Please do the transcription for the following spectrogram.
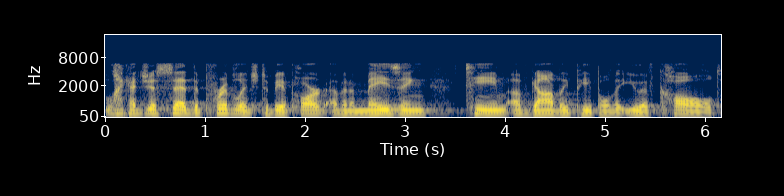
like I just said, the privilege to be a part of an amazing team of godly people that you have called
